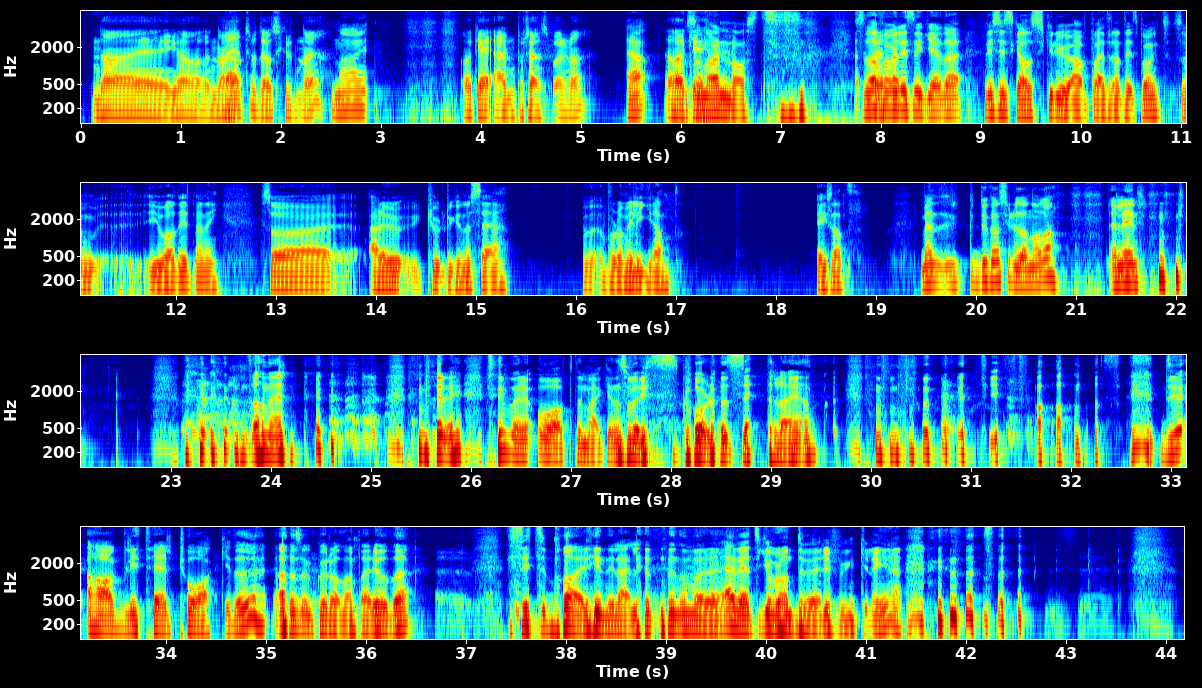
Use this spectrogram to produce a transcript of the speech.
Nei, ja, nei jeg trodde jeg hadde skrudd den av, jeg. Nei. Ok, er den på skjermsparer nå? Ja, okay. så nå er den låst. så da får vi liksom ikke da, Hvis vi skal skru av på et eller annet tidspunkt, som jo hadde gitt mening, så er det jo kult å kunne se hvordan vi ligger an. Ikke sant? Men du kan skru deg nå, da. Eller Daniel. bare, du bare åpner Mac-en, og så bare går du og setter deg igjen. Fy faen, altså. Du har blitt helt tåkete, du, av sånn koronaperiode. Sitter bare inne i leiligheten din og bare Jeg vet ikke hvordan dører funker lenger, jeg.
